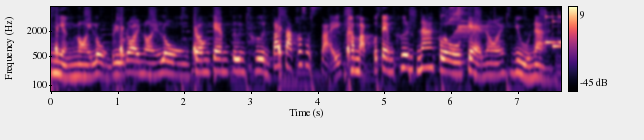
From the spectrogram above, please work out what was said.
เหนียงน้อยลง ริ้วรอยน้อยลง รองแก้มตื้นขึ้น ใต้ตาก็สดใส ขมับก็เต็มขึ้น หน้าโกล์แก่น้อยอยู่นาน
